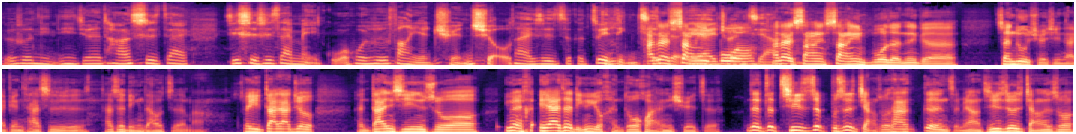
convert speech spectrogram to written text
就是说你你觉得他是在即使是在美国，或者是放眼全球，他也是这个最顶尖的 AI 专家。他在上一波，他在上上一波的那个深度学习那边，他是他是领导者嘛，所以大家就很担心说，因为 AI 这领域有很多华人学者，那这其实这不是讲说他个人怎么样，其实就是讲的说，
